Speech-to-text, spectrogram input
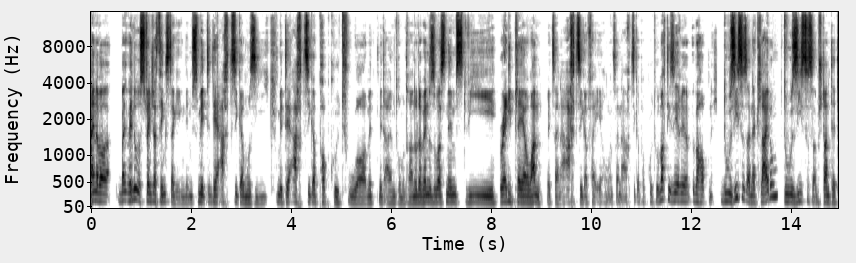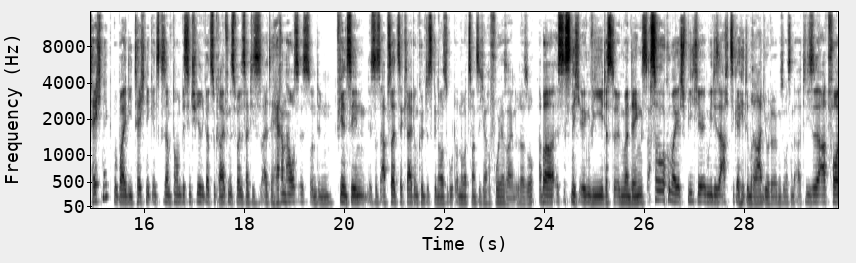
Nein, aber wenn du Stranger Things dagegen nimmst, mit der 80er Musik, mit der 80er Popkultur, mit, mit allem drum und dran, oder wenn du sowas nimmst wie Ready Player One mit seiner 80er Verehrung und seiner 80er Popkultur, macht die Serie überhaupt nicht. Du siehst es an der Kleidung, du siehst es am Stand der Technik, wobei die Technik insgesamt noch ein bisschen schwieriger zu greifen ist, weil es halt dieses alte Herrenhaus ist und in vielen Szenen ist es abseits der Kleidung, könnte es genauso gut auch nochmal 20 Jahre vorher sein oder so. Aber es ist nicht irgendwie, dass du irgendwann denkst, ach so, guck mal, jetzt spielt hier irgendwie dieser 80er-Hit im Radio oder irgend sowas in der Art. Diese Art von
